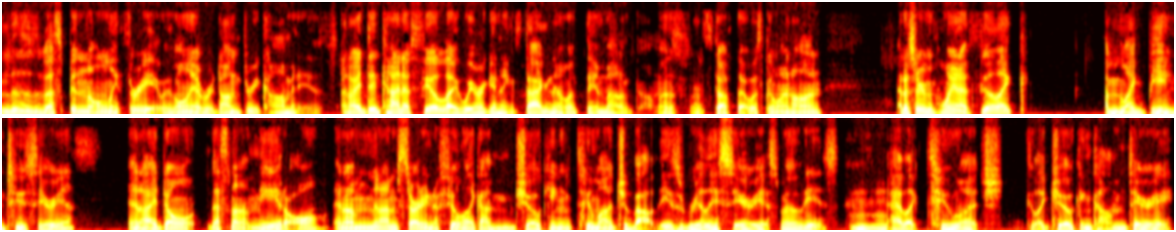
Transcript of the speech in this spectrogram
This is that's been the only three. We've only ever done three comedies, and I did kind of feel like we were getting stagnant with the amount of dramas and stuff that was going on. At a certain point, I feel like I'm like being too serious, and I don't. That's not me at all. And I'm then I'm starting to feel like I'm joking too much about these really serious movies. Mm-hmm. I have like too much like joking commentary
